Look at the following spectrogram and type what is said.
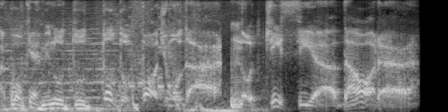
A qualquer minuto, tudo pode mudar. Notícia da hora.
